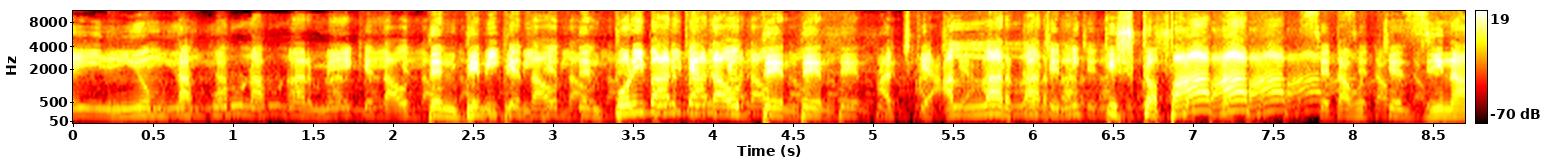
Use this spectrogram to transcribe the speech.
এই নিয়মটা করুন আপনার মেয়েকে দাওয়াত দেন বিবিকে দাওয়াত দেন পরিবারকে দাওয়াত দেন আজকে আল্লাহর কাছে নিকৃষ্ট পাপ সেটা হচ্ছে জিনা।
